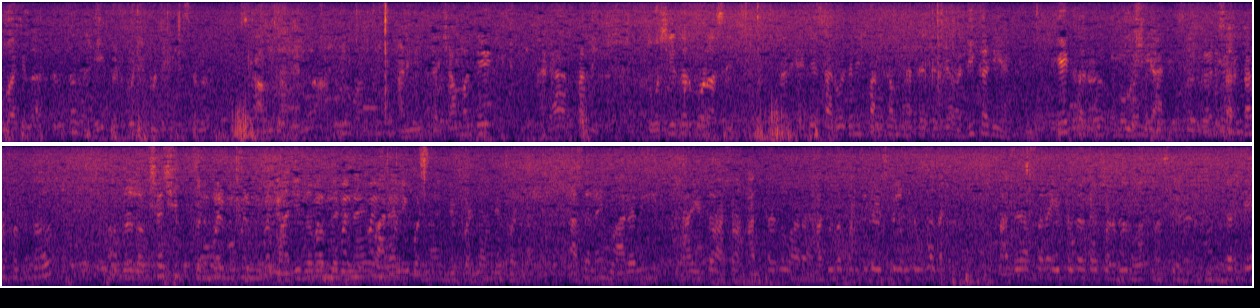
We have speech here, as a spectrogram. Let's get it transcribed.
उभा केला अत्यंत घाई गडबडीमध्ये हे सगळं काम झालेलं आहे आणि त्याच्यामध्ये खऱ्या अर्थाने दोषी जर कोण असेल तर हे जे सार्वजनिक बांधकाम खात्याचे जे अधिकारी आहेत हे खरं दोषी आहे सरकार फक्त आपलं लक्ष शिफ्ट करतं माझी जबाबदारी नाही वाऱ्याने पडणार हे ते पडला. असं नाही वाऱ्याने हा इथं असा आत्ता जो वारा हा सुद्धा पंचेचाळीस किलोमीटरचाच आहे. असं असताना इथं जर काही पडझड होत नसेल. तर हे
